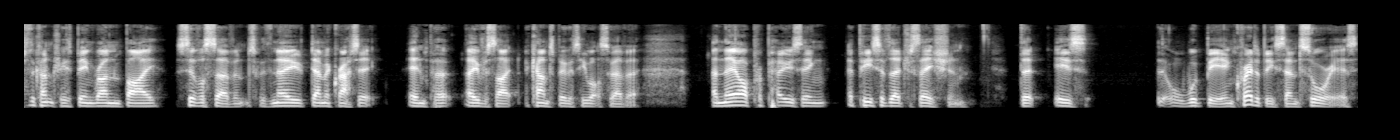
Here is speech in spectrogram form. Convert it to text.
of the country is being run by civil servants with no democratic input, oversight, accountability whatsoever, and they are proposing a piece of legislation that is or would be incredibly censorious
